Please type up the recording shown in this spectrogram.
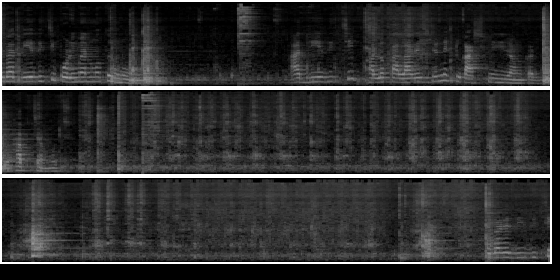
এবার দিয়ে দিচ্ছি পরিমাণ মতো নুন। আর দিয়ে দিচ্ছি ভালো কালারের জন্য একটু কাশ্মীরি লঙ্কার গুঁড়ো, হাফ চামচ। এবারে দিয়ে দিচ্ছি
